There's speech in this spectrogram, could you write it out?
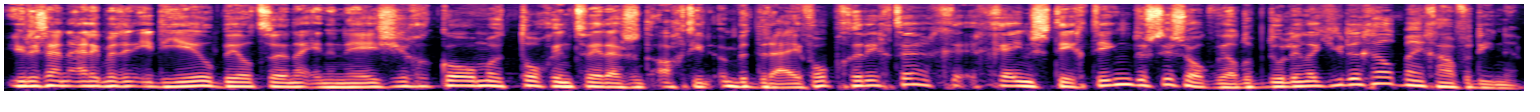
Jullie zijn eigenlijk met een ideeel beeld naar Indonesië gekomen. Toch in 2018 een bedrijf opgericht. Hè? Geen stichting. Dus het is ook wel de bedoeling dat jullie er geld mee gaan verdienen.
